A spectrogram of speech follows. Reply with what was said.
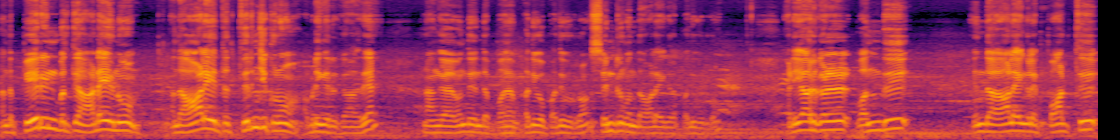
அந்த பேரின்பத்தை அடையணும் அந்த ஆலயத்தை தெரிஞ்சுக்கணும் அப்படிங்கிறதுக்காக நாங்கள் வந்து இந்த ப பதிவை பதிவிடுறோம். சென்று வந்த ஆலயங்களை பதிவிடுறோம். அடியார்கள் வந்து இந்த ஆலயங்களை பார்த்து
